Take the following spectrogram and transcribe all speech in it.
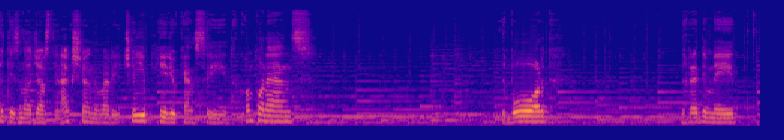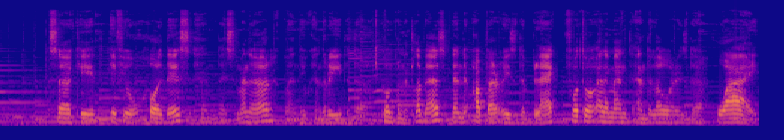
It is not just in action, very cheap. Here you can see the components, the board, the ready-made circuit if you hold this in this manner when you can read the component labels then the upper is the black photo element and the lower is the white.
